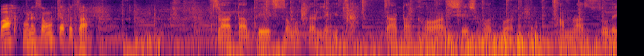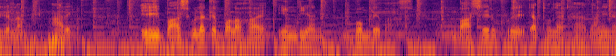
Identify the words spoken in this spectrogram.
বাহ অনেক চমৎকার তো চা। চাটা বেশ চমৎকার লেগেছে। চাটা খাওয়ার শেষ হওয়ার পর আমরা চলে গেলাম আরেক এই বাসগুলোকে বলা হয় ইন্ডিয়ান বোম্বে বাস। বাসের উপরে এত লেখা, জানি না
